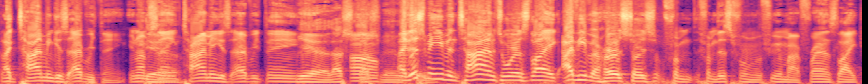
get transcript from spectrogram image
like timing is everything. You know what I'm saying? Timing is everything. Yeah, that's that's Um, very like there's been even times where it's like I've even heard stories from from this from a few of my friends. Like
